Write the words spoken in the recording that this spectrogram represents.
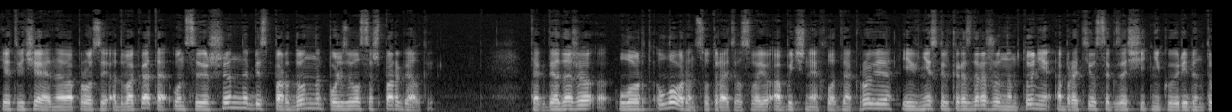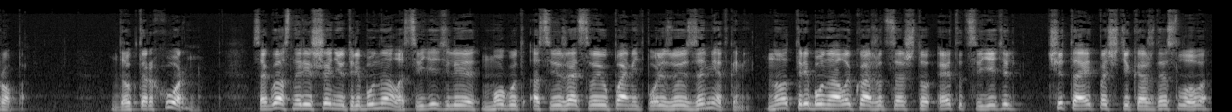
и отвечая на вопросы адвоката, он совершенно беспардонно пользовался шпаргалкой. Тогда даже лорд Лоренс утратил свое обычное хладнокровие и в несколько раздраженном тоне обратился к защитнику Риббентропа. «Доктор Хорн, Согласно решению трибунала, свидетели могут освежать свою память, пользуясь заметками. Но трибуналу кажется, что этот свидетель читает почти каждое слово.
